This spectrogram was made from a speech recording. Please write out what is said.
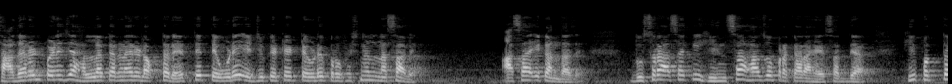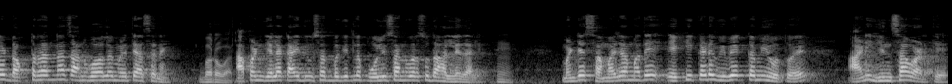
साधारणपणे जे हल्ला करणारे डॉक्टर आहेत ते तेवढे एज्युकेटेड तेवढे प्रोफेशनल नसावे असा एक अंदाज आहे. दुसरा असा की हिंसा हा जो प्रकार आहे सध्या ही फक्त डॉक्टरांनाच अनुभवायला मिळते असं नाही. बरोबर. आपण गेल्या काही दिवसात बघितलं पोलिसांवर सुद्धा हल्ले झाले. म्हणजे समाजामध्ये एकीकडे विवेक कमी होतोय आणि हिंसा वाढते.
